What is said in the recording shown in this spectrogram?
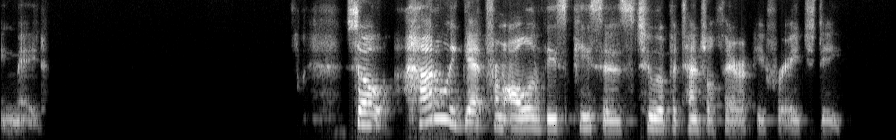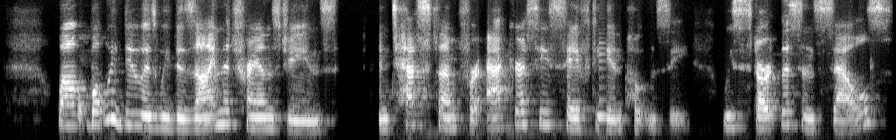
being made. So how do we get from all of these pieces to a potential therapy for HD? Well, what we do is we design the transgenes and test them for accuracy, safety, and potency. We start this in cells,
